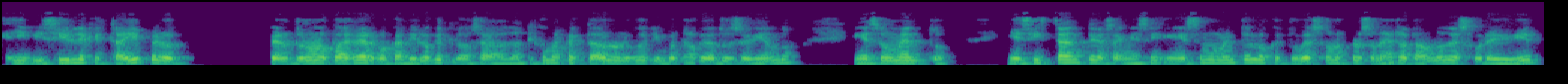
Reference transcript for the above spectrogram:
invisible, que está ahí, pero pero tú no lo puedes ver porque a ti, lo que, o sea, a ti como espectador lo único que te importa es lo que está sucediendo en ese momento. Y ese instante, o sea, en ese, en ese momento lo que tú ves son los personajes tratando de sobrevivir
